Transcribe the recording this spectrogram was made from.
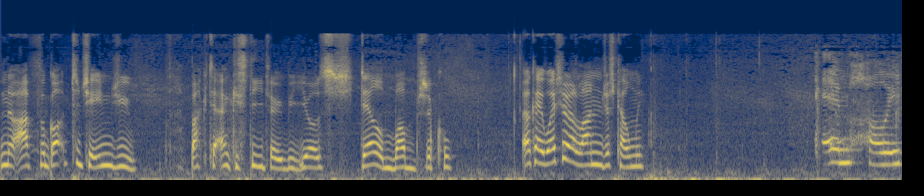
No, I forgot to change you back to XD, Toby. You're still mobsicle. Okay, where should I land? Just tell me. Um, Holly.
